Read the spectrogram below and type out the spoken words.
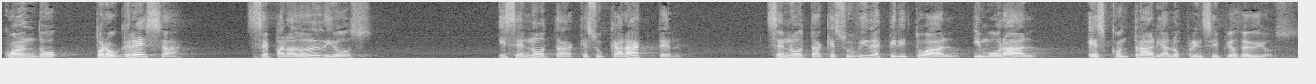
cuando progresa separado de Dios y se nota que su carácter, se nota que su vida espiritual y moral es contraria a los principios de Dios.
